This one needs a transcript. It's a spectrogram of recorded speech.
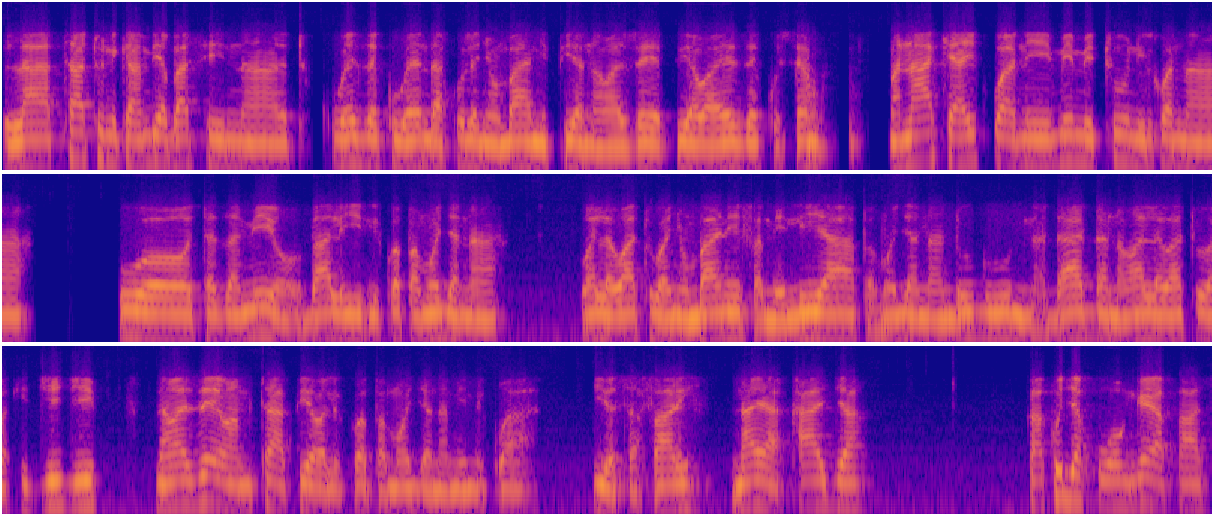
La tatu nikaambia basi na tuweze kuenda kule nyumbani pia na wazee pia waweze kusema, maanake haikuwa ni mimi tu nilikuwa na huo tazamio, bali ilikuwa pamoja na wale watu wa nyumbani, familia, pamoja na ndugu na dada na wale watu wa kijiji na wazee wa mtaa pia walikuwa pamoja na mimi kwa hiyo safari. Naye akaja kakuja kuongea pasi,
